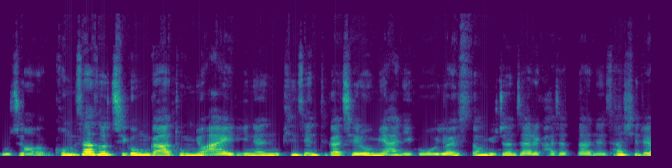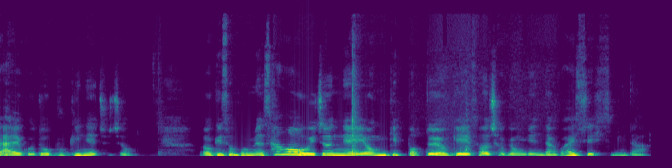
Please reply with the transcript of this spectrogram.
우주 어, 검사소 직원과 동료 아이리는 빈센트가 제롬이 아니고 열성 유전자를 가졌다는 사실을 알고도 묵인해 주죠. 여기서 보면 상호 의존의 연기법도 여기에서 적용된다고 할 수 있습니다.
